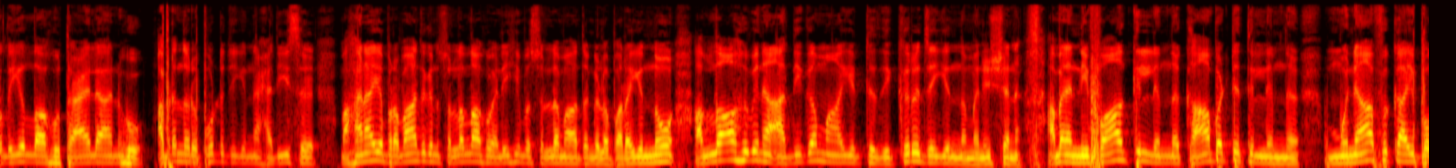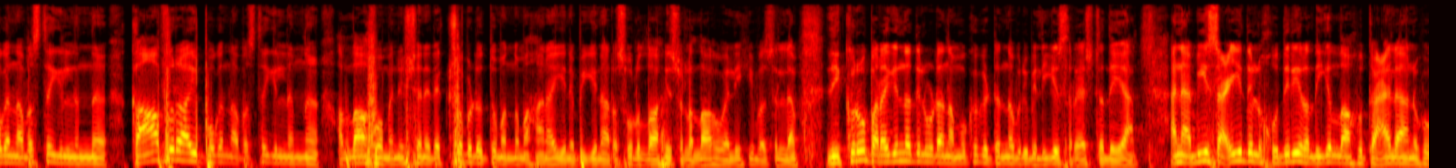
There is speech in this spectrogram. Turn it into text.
റളിയല്ലാഹു തആല അൻഹു. അവിടെ നിന്ന് റിപ്പോർട്ട് ചെയ്യുന്ന ഹദീസ് മഹാനായ പ്രവാചകൻ സല്ലല്ലാഹു അലൈഹി വസല്ലമ തങ്ങൾ പറയുന്നു അള്ളാഹുവിനെ അധികമായിട്ട് ദിക്ർ ചെയ്യുന്ന മനുഷ്യൻ അവനെ നിഫാക്കിൽ നിന്ന് കാപട്യത്തിൽ നിന്ന് മുനാഫിക്കായി പോകുന്ന അവസ്ഥയിൽ നിന്ന് കാഫിറായി പോകുന്ന അവസ്ഥയിൽ നിന്ന് അള്ളാഹു മനുഷ്യനെ രക്ഷപ്പെടുത്തുമെന്ന് മഹാനായ നബീന റസൂലുള്ളാഹി സ്വല്ലല്ലാഹു അലൈഹി വസല്ലം ദിക്റു പറയുന്നതിലൂടെ നമുക്ക് കിട്ടുന്ന ഒരു വലിയ ശ്രേഷ്ഠതയാണ് അൻ അബി ഖുദരി റളിയല്ലാഹു തആല അൻഹു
